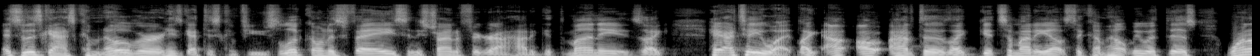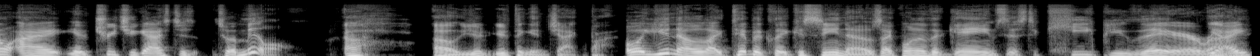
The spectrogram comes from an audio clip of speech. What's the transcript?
And so this guy's coming over and he's got this confused look on his face and he's trying to figure out how to get the money. He's like, Hey, I tell you what, like I, I'll I have to like get somebody else to come help me with this. Why don't I you know, treat you guys to, to a meal? Oh, oh, you're you're thinking jackpot. Well, you know, like typically casinos, like one of the games is to keep you there, Yeah, right?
